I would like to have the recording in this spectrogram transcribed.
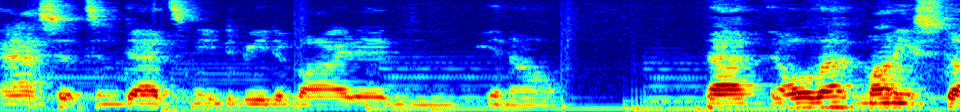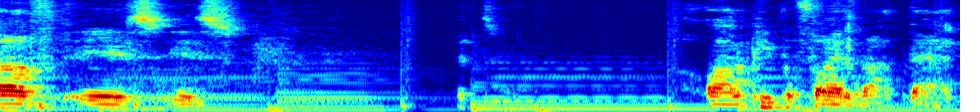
assets and debts need to be divided, and you know that all that money stuff is is a lot of people fight about that.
